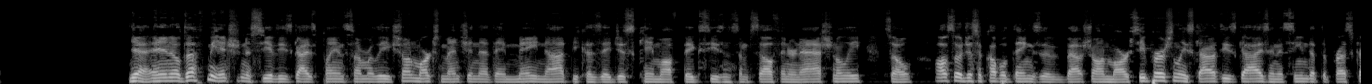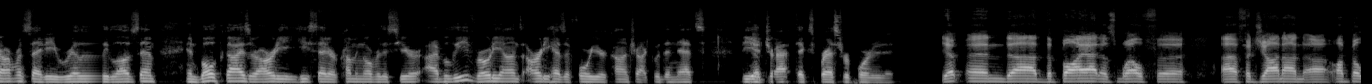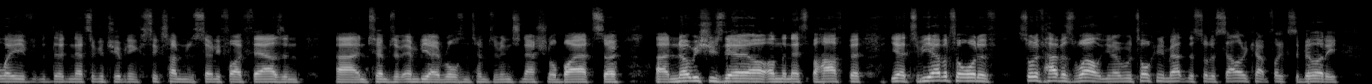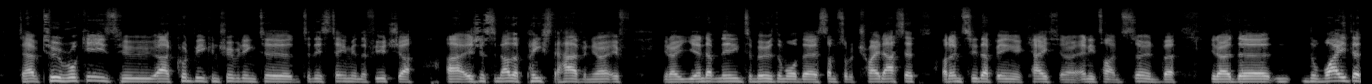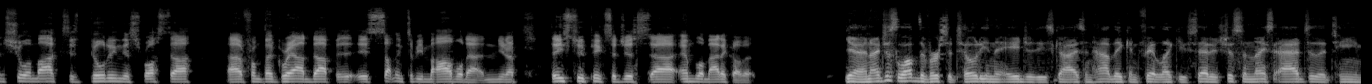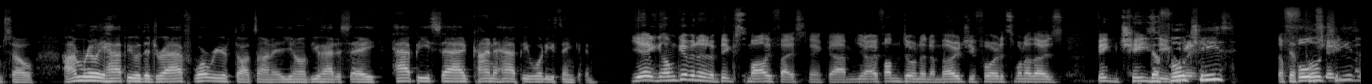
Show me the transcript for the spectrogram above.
Yeah, and it'll definitely be interesting to see if these guys play in summer league. Sean Marks mentioned that they may not because they just came off big seasons himself internationally. So, also just a couple things about Sean Marks. He personally scouted these guys, and it seemed at the press conference that he really loves them. And both guys are already, he said, are coming over this year. I believe Rodion's already has a four-year contract with the Nets via yep. Draft Express reported it. Yep, and uh, the buyout as well for uh, for Dzanan. Uh, I believe the Nets are contributing six hundred seventy-five thousand uh, in terms of NBA rules, in terms of international buyouts. So uh, no issues there on the Nets' behalf. But yeah, to be able to sort of sort of have as well, you know, we're talking about the sort of salary cap flexibility to have two rookies who uh, could be contributing to to this team in the future uh, is just another piece to have. And you know, if you know you end up needing to move them or they're some sort of trade asset, I don't see that being a case, you know, anytime soon. But you know, the the way that Sean Marks is building this roster. Uh, from the ground up is, is, something to be marveled at, and you know these two picks are just uh, emblematic of it. Yeah, and I just love the versatility and the age of these guys and how they can fit. Like you said, it's just a nice add to the team. So I'm really happy with the draft. What were your thoughts on it? You know, if you had to say happy, sad, kind of happy, what are you thinking? Yeah, I'm giving it a big smiley face, Nick. Um, you know, if I'm doing an emoji for it, it's one of those big cheesy. The full green, cheese. The, the full, full, cheese. cheese?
